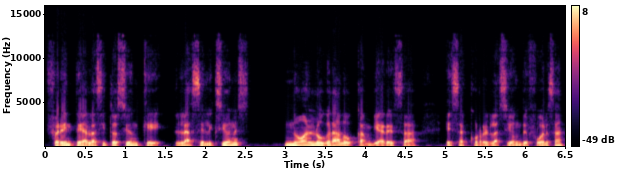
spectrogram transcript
frente a la situación que las elecciones no han logrado cambiar esa, esa correlación de fuerza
